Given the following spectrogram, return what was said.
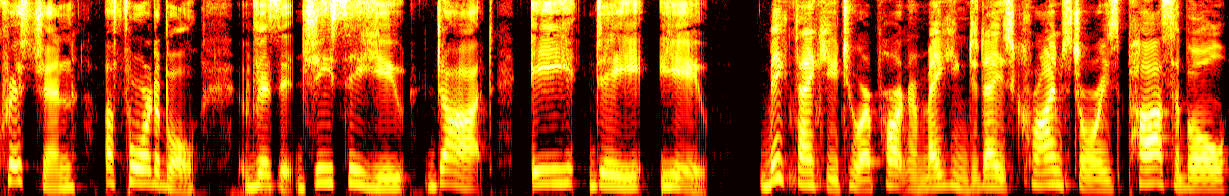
Christian, affordable. Visit gcu.edu. Big thank you to our partner making today's crime stories possible.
